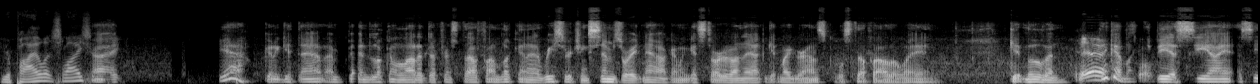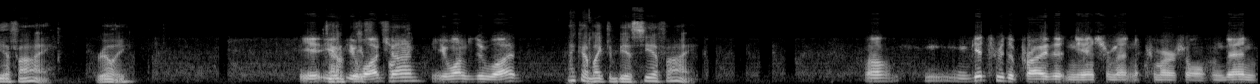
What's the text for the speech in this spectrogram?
Your pilot's license? I, yeah, going to get that. I've been looking at a lot of different stuff. I'm looking at researching Sims right now. I'm going to get started on that and get my ground school stuff out of the way and get moving. Yeah. I think I'd like to be a, CI, a CFI, really. You, you, you what. John? You want to do what? I think I'd like to be a CFI. Well, get through the private and the instrument and the commercial, and then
